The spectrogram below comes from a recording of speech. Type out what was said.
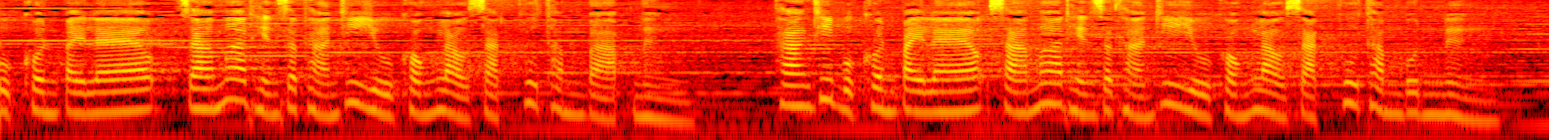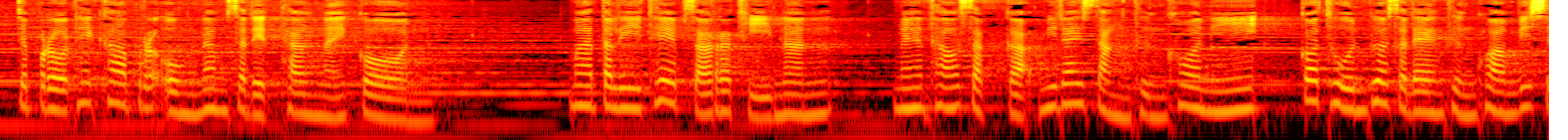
บุคคลไปแล้ว สามารถเห็นสถานที่อยู่ของเหล่าสัตว์ผู้ทำบาปหนึ่ง ทางที่บุคคลไปแล้วสามารถเห็นสถานที่อยู่ของเหล่าสัตว์ผู้ทำบุญหนึ่ง จะโปรดให้ข้าพระองค์นำเสด็จทางไหนก่อน มาตลีเทพสารถีนั้น แม้เท้าสักกะไม่ได้สั่งถึงข้อนี้ ก็ทูลเพื่อแสดงถึงความวิเศ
